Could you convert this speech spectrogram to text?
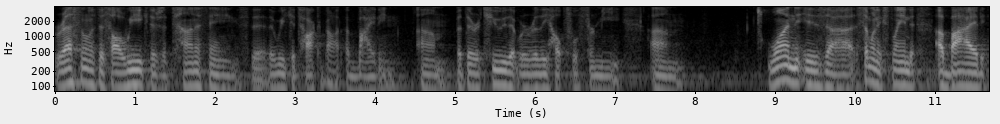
wrestling with this all week. There's a ton of things that, that we could talk about abiding, um, but there are two that were really helpful for me. Um, one is uh, someone explained abide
